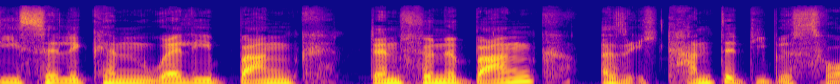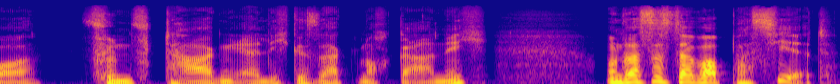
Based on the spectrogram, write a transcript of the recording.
die Silicon Valley Bank denn für eine Bank? Also ich kannte die bis vor fünf Tagen ehrlich gesagt noch gar nicht. Und was ist da überhaupt passiert?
